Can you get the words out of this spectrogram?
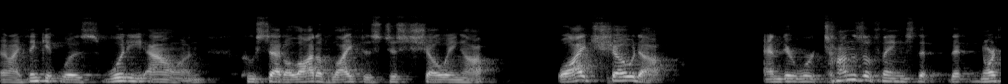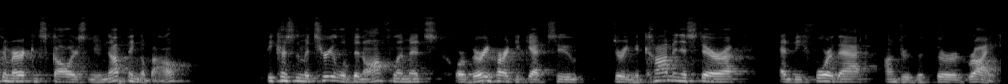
And I think it was Woody Allen who said a lot of life is just showing up. Well, I showed up and there were tons of things that, that North American scholars knew nothing about because the material had been off limits or very hard to get to during the communist era and before that under the Third Reich.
